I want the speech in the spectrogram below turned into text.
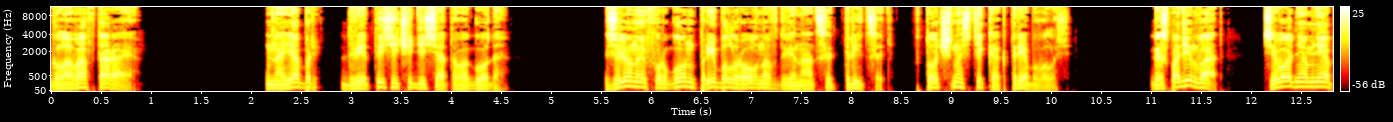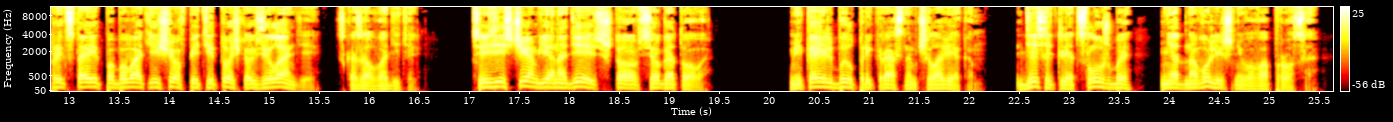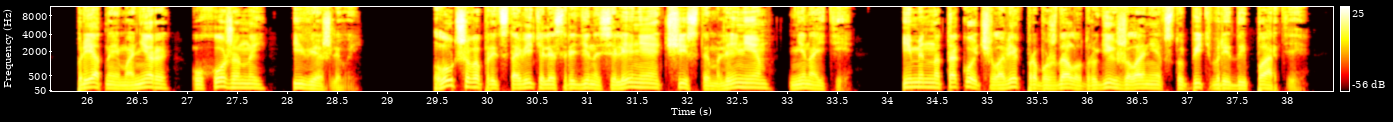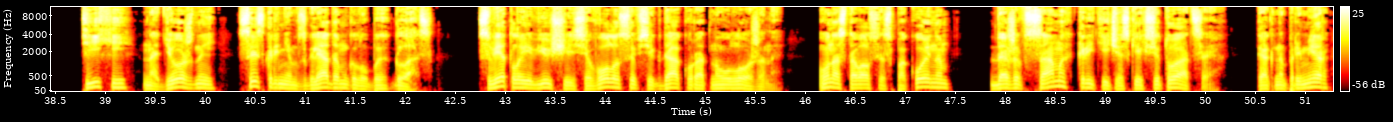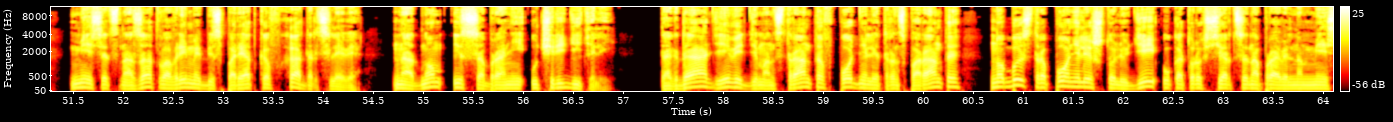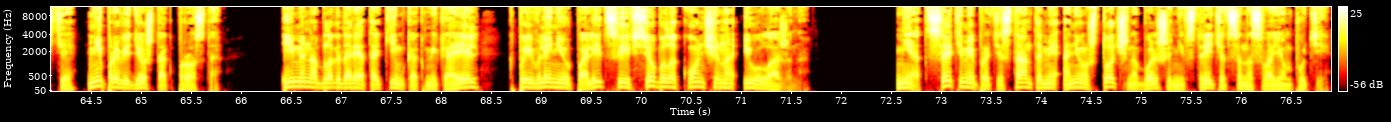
Глава вторая. Ноябрь 2010 года. Зеленый фургон прибыл ровно в 12.30, в точности, как требовалось. «Господин Ват, сегодня мне предстоит побывать еще в пяти точках Зеландии», сказал водитель. «В связи с чем я надеюсь, что все готово». Микаэль был прекрасным человеком. Десять лет службы, ни одного лишнего вопроса. Приятные манеры, ухоженный и вежливый. Лучшего представителя среди населения чистым линиям не найти. Именно такой человек пробуждал у других желание вступить в ряды партии. Тихий, надежный, с искренним взглядом голубых глаз. Светлые вьющиеся волосы всегда аккуратно уложены. Он оставался спокойным даже в самых критических ситуациях, как, например, месяц назад во время беспорядков в Хаддерслеве на одном из собраний учредителей. Тогда девять демонстрантов подняли транспаранты, но быстро поняли, что людей, у которых сердце на правильном месте, не проведешь так просто. Именно благодаря таким, как Микаэль, к появлению полиции все было кончено и улажено. Нет, с этими протестантами они уж точно больше не встретятся на своем пути.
